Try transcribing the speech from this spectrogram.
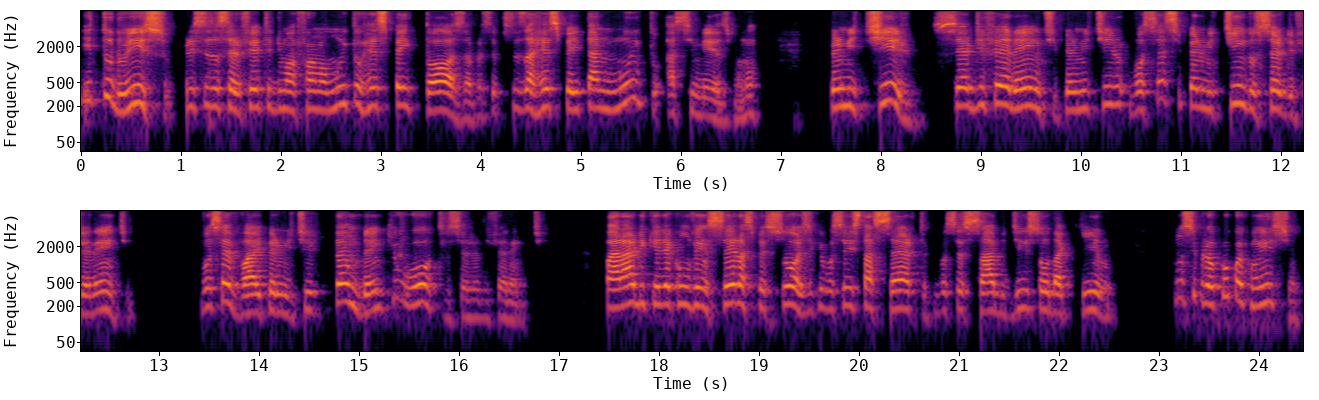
e tudo isso precisa ser feito de uma forma muito respeitosa, você precisa respeitar muito a si mesmo, né? Permitir ser diferente, permitir você se permitindo ser diferente, você vai permitir também que o outro seja diferente. Parar de querer convencer as pessoas de que você está certo, que você sabe disso ou daquilo. Não se preocupa com isso.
